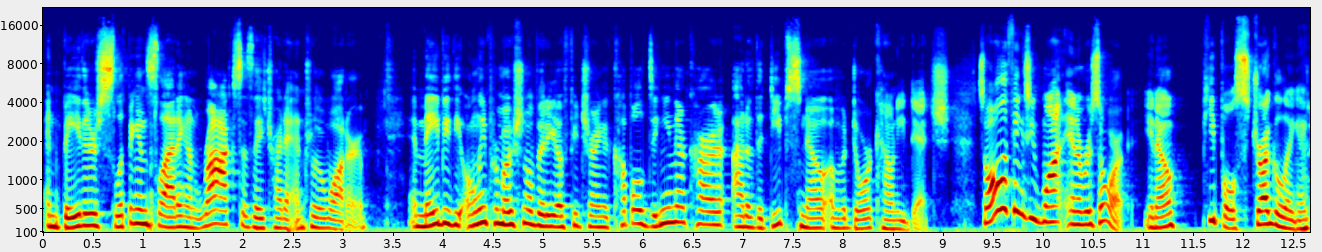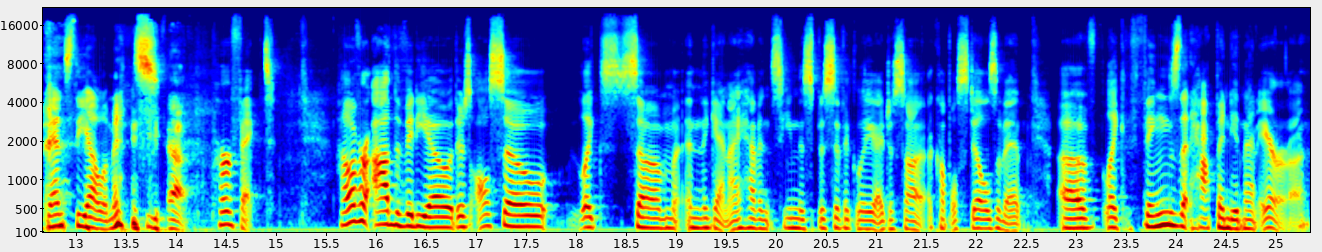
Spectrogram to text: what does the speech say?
and bathers slipping and sliding on rocks as they try to enter the water. It may be the only promotional video featuring a couple digging their car out of the deep snow of a Door County ditch. So all the things you want in a resort, you know, people struggling against the elements. yeah. Perfect. However odd the video, there's also like some, and again, I haven't seen this specifically. I just saw a couple stills of it of like things that happened in that era,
